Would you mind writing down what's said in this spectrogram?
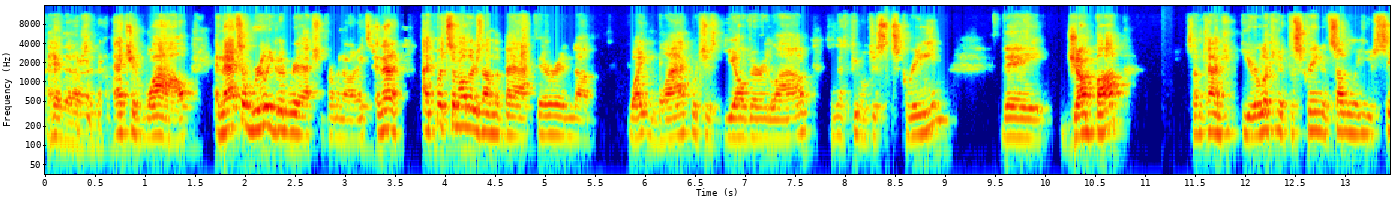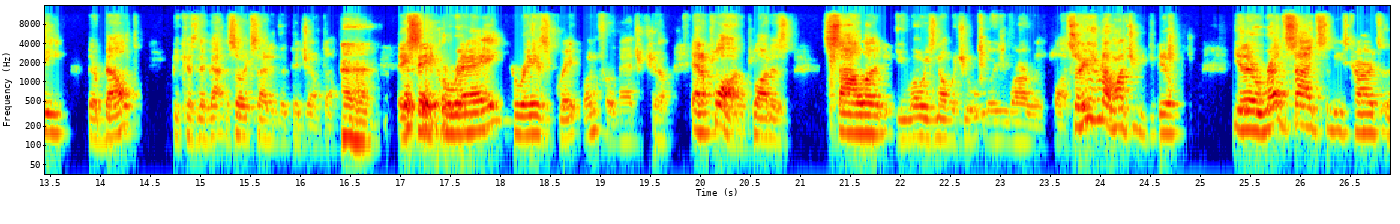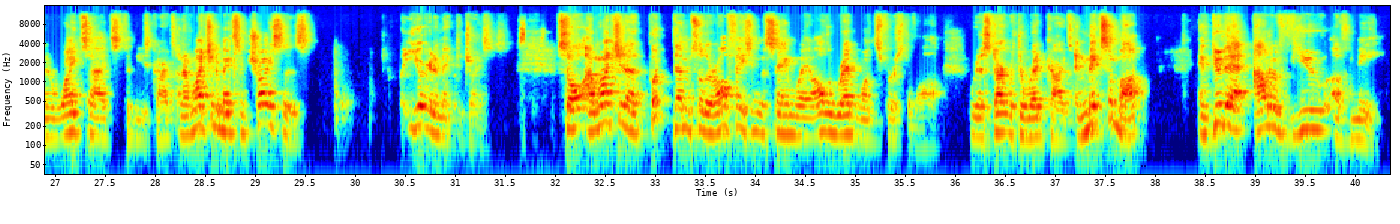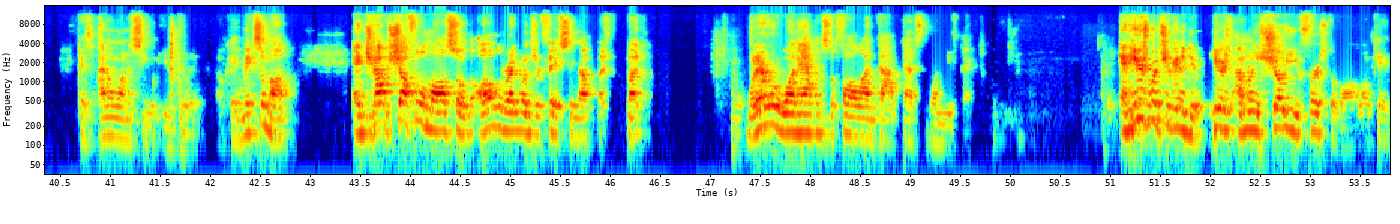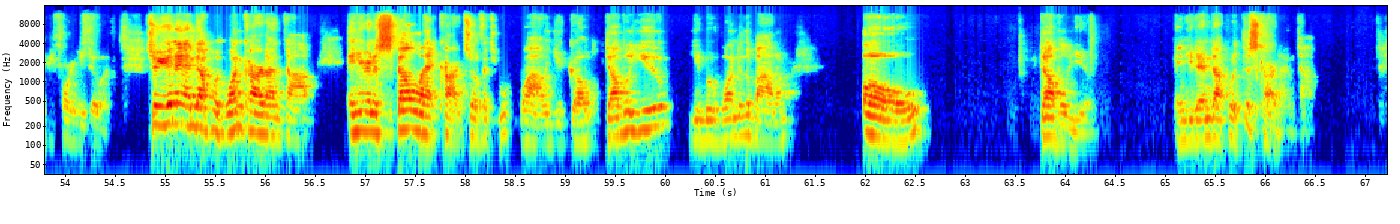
I had that upside down. That's just wow. And that's a really good reaction from an audience. And then I put some others on the back. They're in uh, white and black, which is yell very loud. Sometimes people just scream. They jump up. Sometimes you're looking at the screen and suddenly you see their belt because they've gotten so excited that they jumped up. Uh-huh. They say hooray. Hooray is a great one for a magic show. And applaud. Applaud is solid. You always know what you, where you are with applaud. So here's what I want you to do. Yeah, there are red sides to these cards and there are white sides to these cards. And I want you to make some choices but you're going to make the choices. So I want you to put them so they're all facing the same way, all the red ones, first of all. We're going to start with the red cards and mix them up and do that out of view of me because I don't want to see what you're doing. Okay, mix them up and chop, shuffle them all so all the red ones are facing up, but, but whatever one happens to fall on top, that's the one you picked. And here's what you're going to do. Here's I'm going to show you first of all, okay, before you do it. So you're going to end up with one card on top, and you're going to spell that card. So if it's wow, you go W, you move one to the bottom, O, W, and you'd end up with this card on top.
